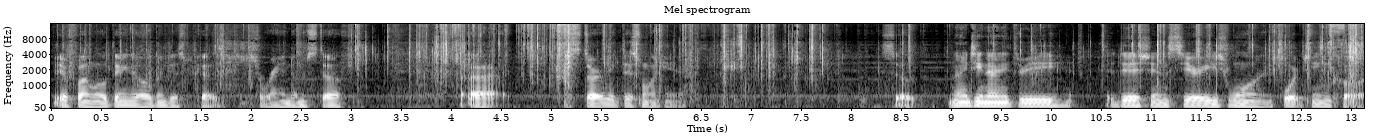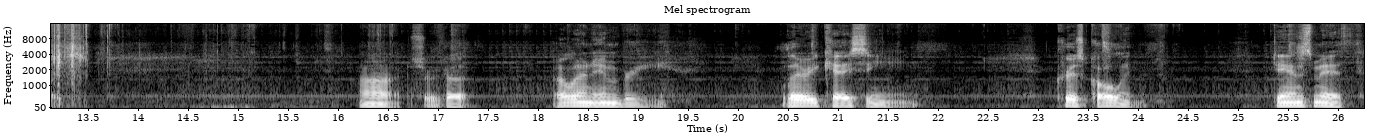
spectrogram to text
Be a fun little thing to open just because it's random stuff. Uh, start with this one here. So, 1993 edition, series 1, 14 cards. Alright, so we got Alan Embree, Larry Casian, Chris Cullen, Dan Smith,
